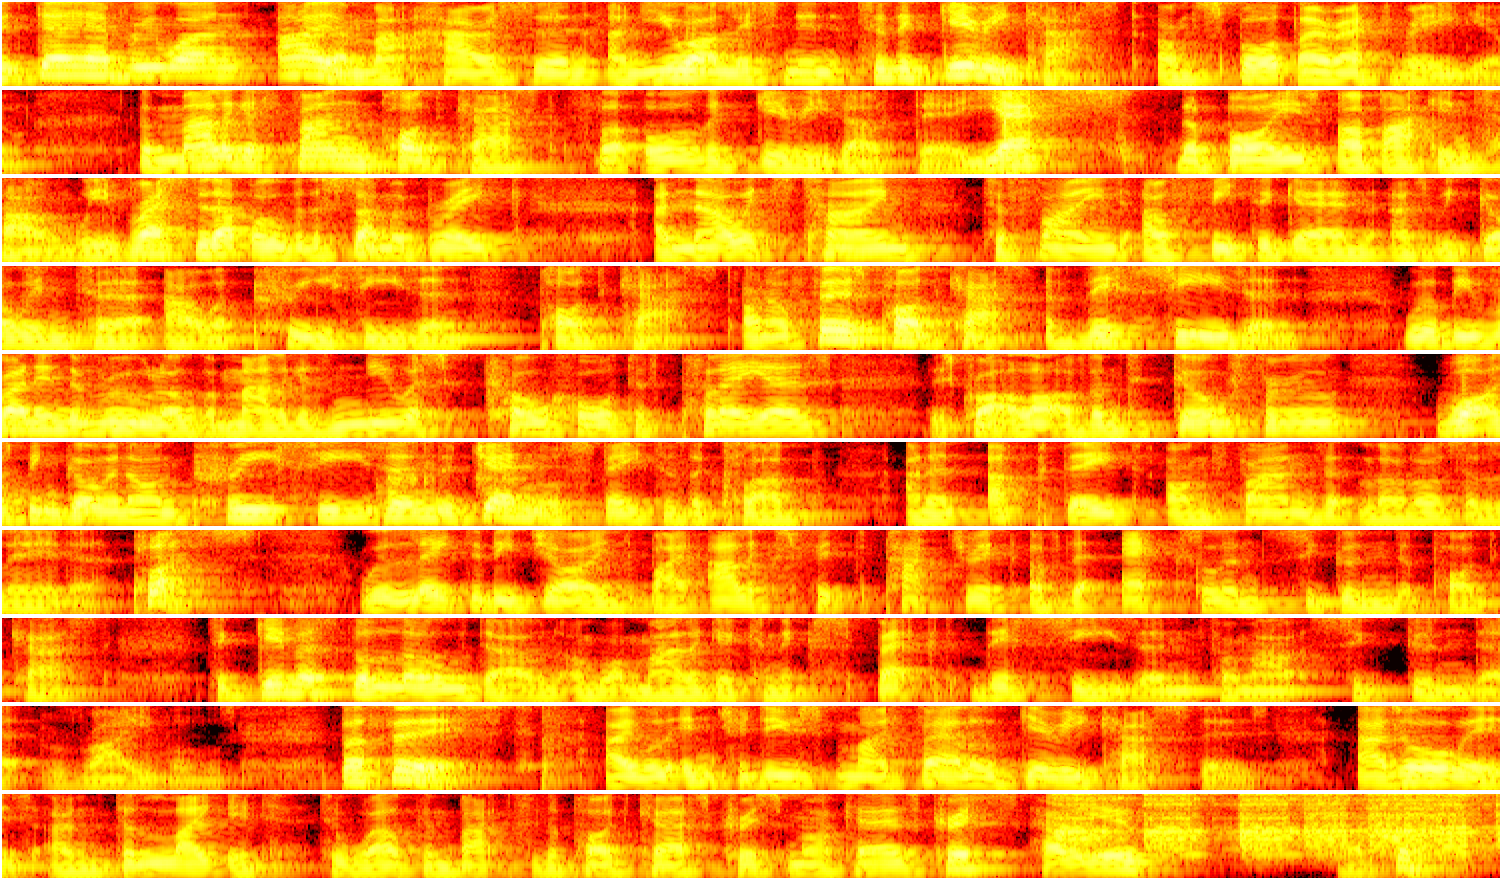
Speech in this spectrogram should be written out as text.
Good day, everyone. I am Matt Harrison, and you are listening to the Geary Cast on Sport Direct Radio, the Malaga fan podcast for all the Gearys out there. Yes, the boys are back in town. We've rested up over the summer break, and now it's time to find our feet again as we go into our pre season podcast. On our first podcast of this season, we'll be running the rule over Malaga's newest cohort of players. There's quite a lot of them to go through what has been going on pre season, the general state of the club, and an update on fans at La Rosaleda. Plus, we'll later be joined by Alex Fitzpatrick of the excellent Segunda podcast to give us the lowdown on what Malaga can expect this season from our Segunda rivals. But first, I will introduce my fellow Geary casters. As always, I'm delighted to welcome back to the podcast Chris Marquez. Chris, how are you?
